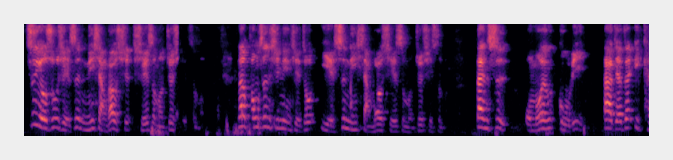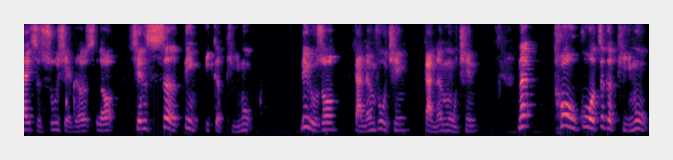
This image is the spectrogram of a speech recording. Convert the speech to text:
自由书写是你想到写写什么就写什么，那丰盛心灵写作也是你想到写什么就写什么。但是我们会鼓励大家在一开始书写的时候，先设定一个题目，例如说感恩父亲、感恩母亲。那透过这个题目，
